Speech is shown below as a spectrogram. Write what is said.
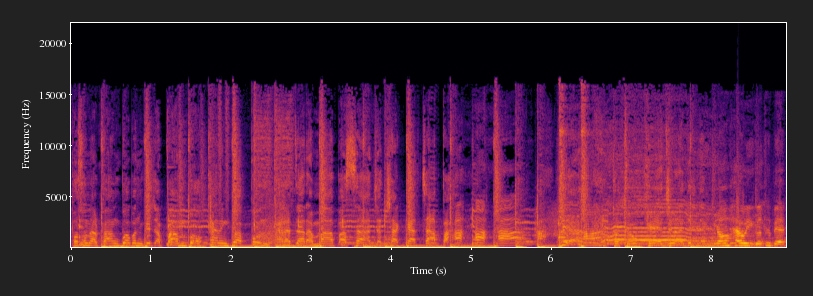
벗어날 방법은 그저 반복하는 것뿐 하나 따라 마바사자 차카타파 하하하 yeah 똑똑해져야 되는 然后还有一个特别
